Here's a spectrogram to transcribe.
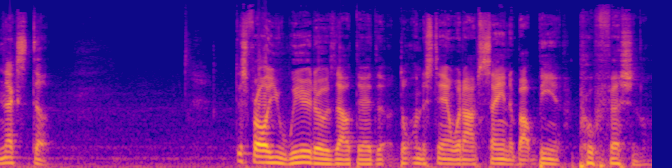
Next up. Just for all you weirdos out there that don't understand what I'm saying about being professional.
